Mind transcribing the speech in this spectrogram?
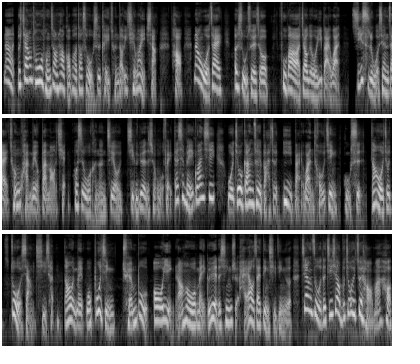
那加上通货膨胀的话，搞不好到时候我是可以存到一千万以上。好，那我在二十五岁的时候，富爸爸交给我一百万，即使我现在存款没有半毛钱，或是我可能只有几个月的生活费，但是没关系，我就干脆把这一百万投进股市，然后我就坐享其成。然后每我不仅全部 all in，然后我每个月的薪水还要再定期定额，这样子我的绩效不就会最好吗？好，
